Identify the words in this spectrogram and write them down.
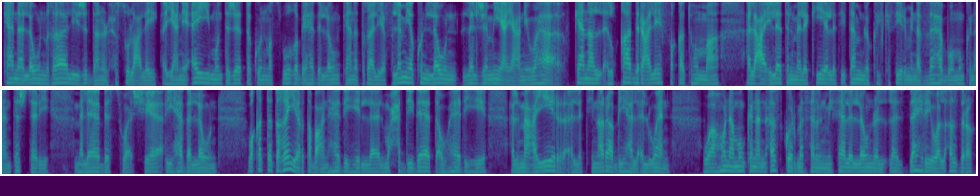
كان لون غالي جدا الحصول عليه. يعني يعني أي منتجات تكون مصبوغة بهذا اللون كانت غالية. فلم يكن لون للجميع يعني وكان القادر عليه فقط هم العائلات الملكية التي تملك الكثير من الذهب وممكن أن تشتري ملابس وأشياء بهذا اللون. وقد تتغير طبعا هذه المحددات أو هذه المعايير التي نرى بها الألوان. وهنا ممكن أن أذكر مثلا مثال اللون الزهري والأزرق.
